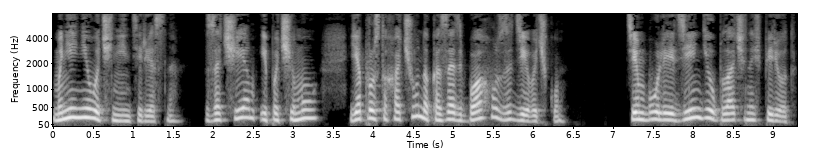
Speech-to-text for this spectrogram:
Мне не очень интересно. Зачем и почему? Я просто хочу наказать Баху за девочку. Тем более деньги уплачены вперед.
